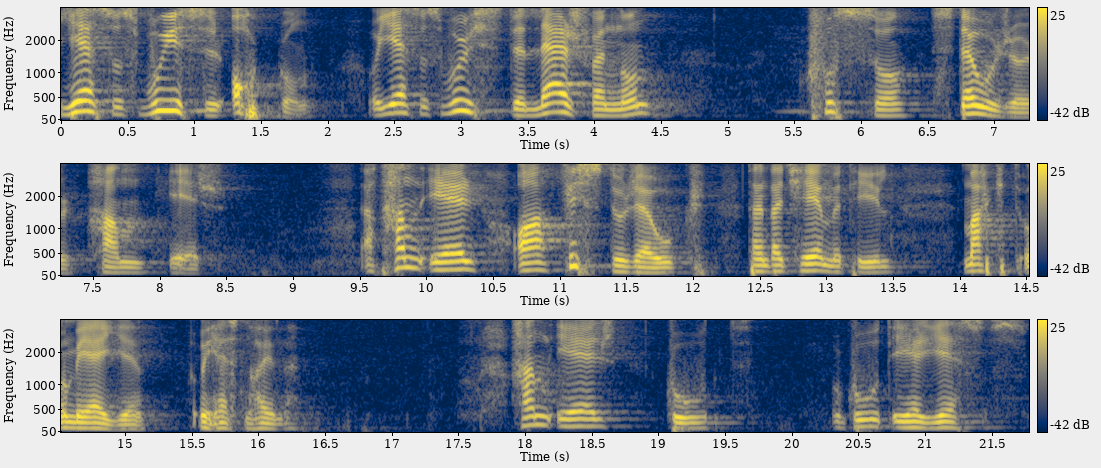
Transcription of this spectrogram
Jesus viser okken Og Jesus viste lærsvennen hvordan større han er. At han er av første råk den det kommer til makt og meie og i hesten høyme. Han er god, og god er Jesus.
